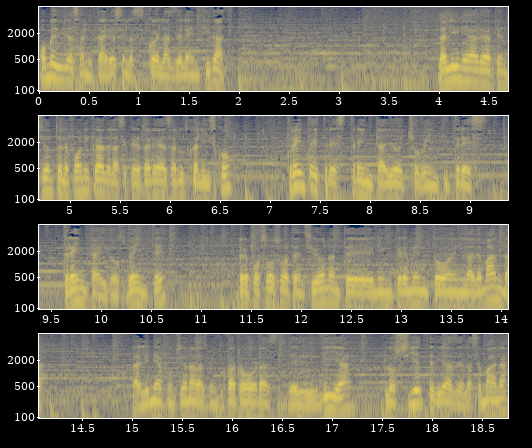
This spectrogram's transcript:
o medidas sanitarias en las escuelas de la entidad. La línea de atención telefónica de la Secretaría de Salud Jalisco, 33 38 23 32 20, reforzó su atención ante el incremento en la demanda. La línea funciona a las 24 horas del día, los 7 días de la semana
